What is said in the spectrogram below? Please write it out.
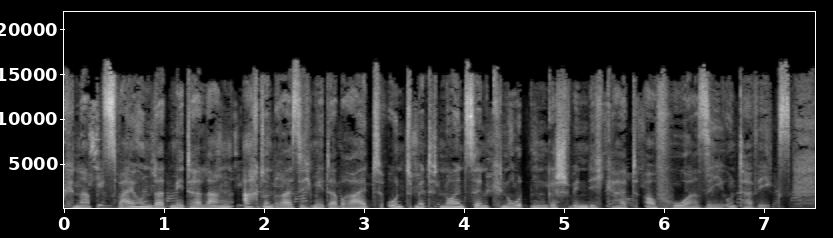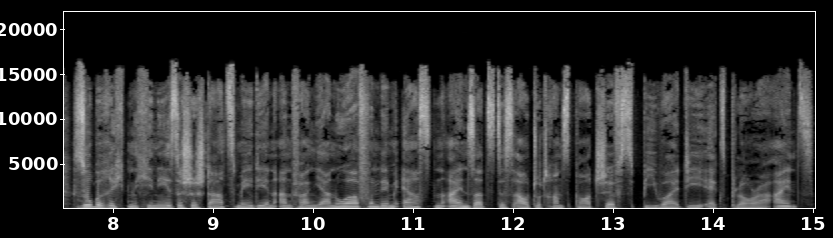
Knapp 200 Meter lang, 38 Meter breit und mit 19 Knoten Geschwindigkeit auf hoher See unterwegs. So berichten chinesische Staatsmedien Anfang Januar von dem ersten Einsatz des Autotransportschiffs BYD Explorer 1.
